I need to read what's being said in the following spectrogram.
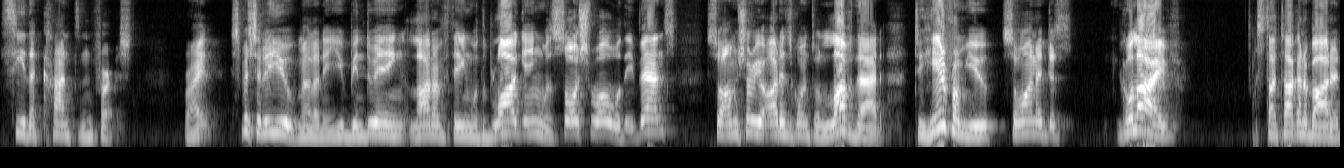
see the content first, right? Especially you, Melanie. You've been doing a lot of things with blogging, with social, with events. So I'm sure your audience is going to love that to hear from you. So why not just go live, start talking about it,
